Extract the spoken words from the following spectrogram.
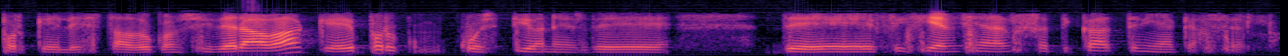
porque el Estado consideraba que por cuestiones de, de eficiencia energética tenía que hacerlo.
